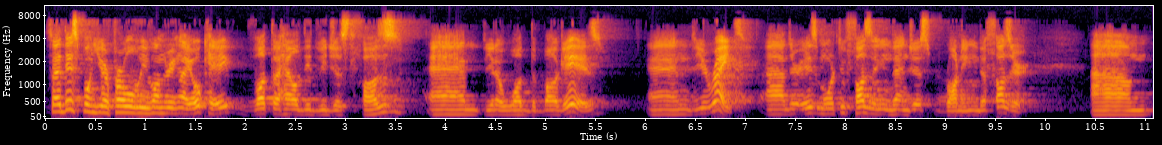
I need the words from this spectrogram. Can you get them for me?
So at this point, you're probably wondering, like, okay, what the hell did we just fuzz? And you know what the bug is. And you're right, uh, there is more to fuzzing than just running the fuzzer. Um,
